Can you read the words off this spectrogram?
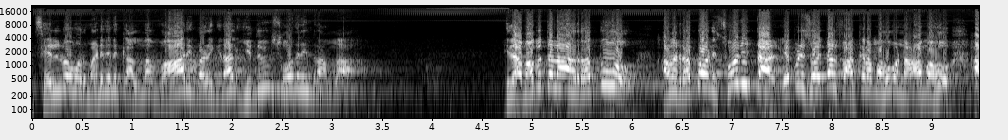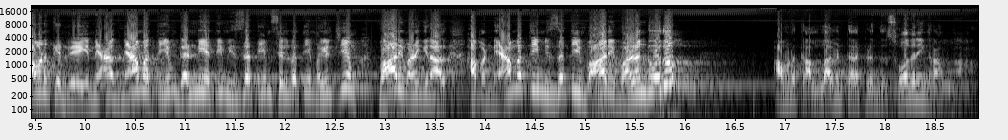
செல்வம் ஒரு மனிதனுக்கு அல்லாஹ் வாரி வழங்கினால் இதுவும் சோதனை என்றான் அல்லாஹ். இதா மபத்தலாக ரப்பு. அவன் ரப்ப அவனை சோதித்தால். எப்படி சோதித்தால்? அக்கிரமஹோ நாமகோ அவனுக்கு ஞா- கண்ணியத்தையும் இஸ்ஸத்தையும் செல்வத்தையும் மகிழ்ச்சியும் வாரி வழங்கினால். அப்ப ஞாபகத்தையும் இஸ்ஸத்தையும் வாரி வழங்குவதும் அவனுக்கு அல்லாவின் தரப்பிலிருந்து சோதனைங்கிறான் அல்லாஹ்.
